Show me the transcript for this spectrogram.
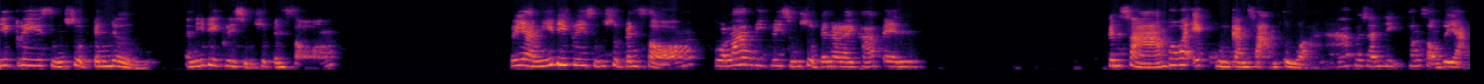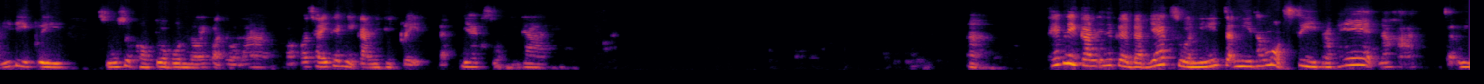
ดีกรีสูงสุดเป็นหนึ่งอันนี้ดีกรีสูงสุดเป็นสอง ตัวอย่างนี้ดีกรีสูงสุดเป็นสองตัวล่างดีกรีสูงสุดเป็นอะไรคะเป็นเป็นสามเพราะว่า x คูณกันสามตัวนะเพราะฉะนั้นทั้งสองตัวอย่างนี้ดีกรีสูงสุดของตัวบนน้อยกว่าตัวล่างเราก็ใช้เทคนิคการอินทิเกรตแบบแยกส่วนนี้ได้เทคนิคการอินทิเกรตแบบแยกส่วนนี้จะมีทั้งหมด 4 ประเภทนะคะ จะมี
